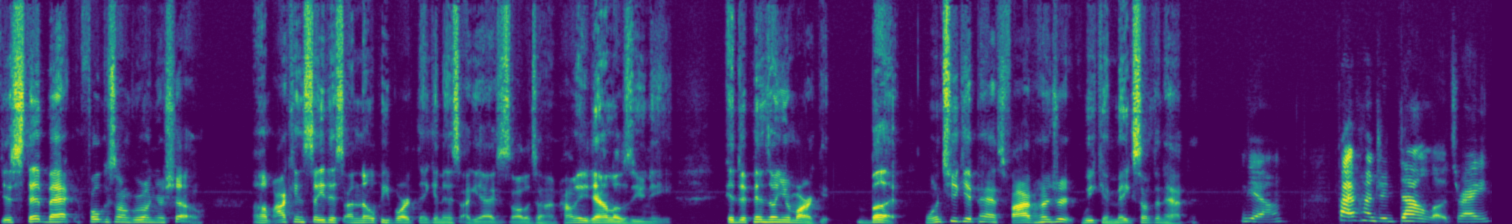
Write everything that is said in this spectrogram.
just step back and focus on growing your show. Um, I can say this. I know people are thinking this. I get asked this all the time. How many downloads do you need? It depends on your market. But once you get past 500, we can make something happen. Yeah. 500 downloads, right?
